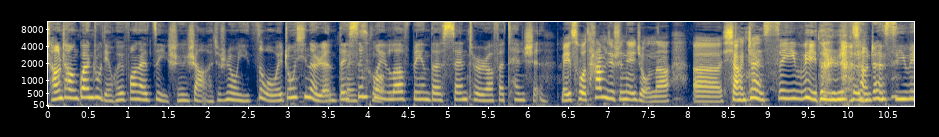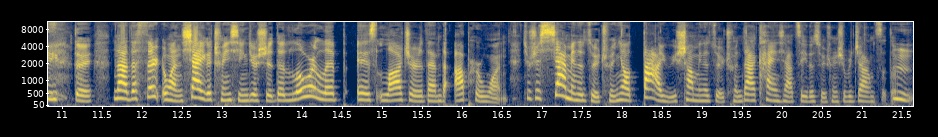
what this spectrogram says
常常关注点会放在自己身上啊，就是那种以自我为中心的人。They 没错 simply love being the center of attention，没错，他们就是那种呢，呃，想占 C 位的人。抢占 C 位。对，那 the third one 下一个唇形就是 the lower lip is larger than the upper one，就是下面的嘴唇要大于上面的嘴唇。大家看一下自己的嘴唇是不是这样子的？嗯，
